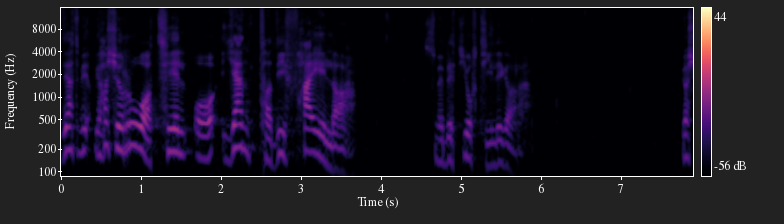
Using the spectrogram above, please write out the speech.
det er at vi, vi har ikke råd til å gjenta de feilene som er blitt gjort tidligere. Vi har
